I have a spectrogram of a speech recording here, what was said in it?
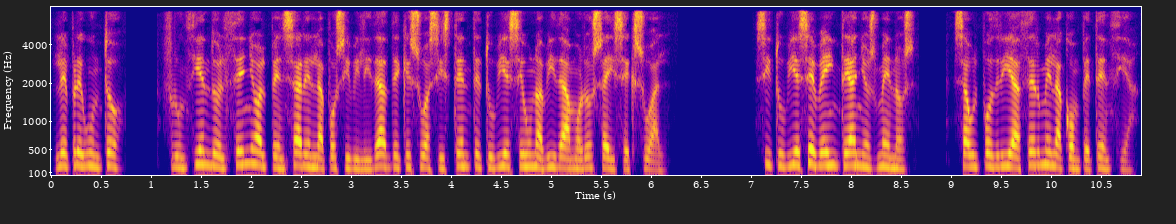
Le preguntó, frunciendo el ceño al pensar en la posibilidad de que su asistente tuviese una vida amorosa y sexual. Si tuviese 20 años menos, Saul podría hacerme la competencia.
